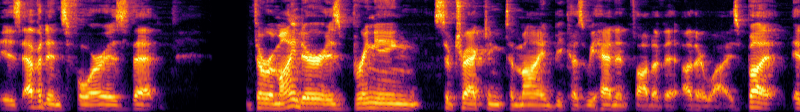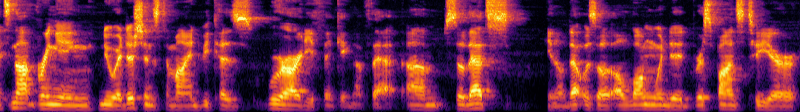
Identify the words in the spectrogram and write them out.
is evidence for is that the reminder is bringing subtracting to mind because we hadn't thought of it otherwise. But it's not bringing new additions to mind because we're already thinking of that. Um, so that's you know that was a, a, long-winded response to your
